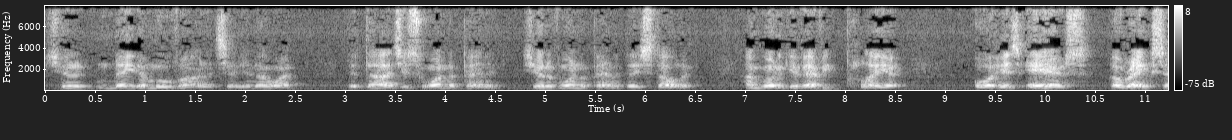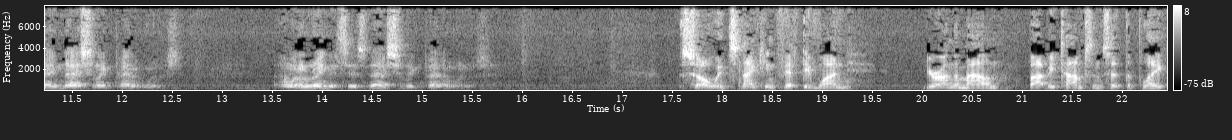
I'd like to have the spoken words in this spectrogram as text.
should have made a move on and said, you know what? The Dodgers won the pennant. Should have won the pennant. They stole it. I'm going to give every player or his heirs a ring saying National League pennant winners. I want a ring that says National League pennant winners. So it's 1951. You're on the mound. Bobby Thomson's at the plate.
